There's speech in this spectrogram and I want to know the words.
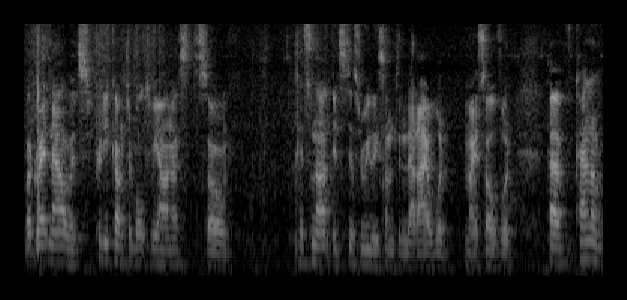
but right now it's pretty comfortable to be honest so it's not it's just really something that I would myself would have kind of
